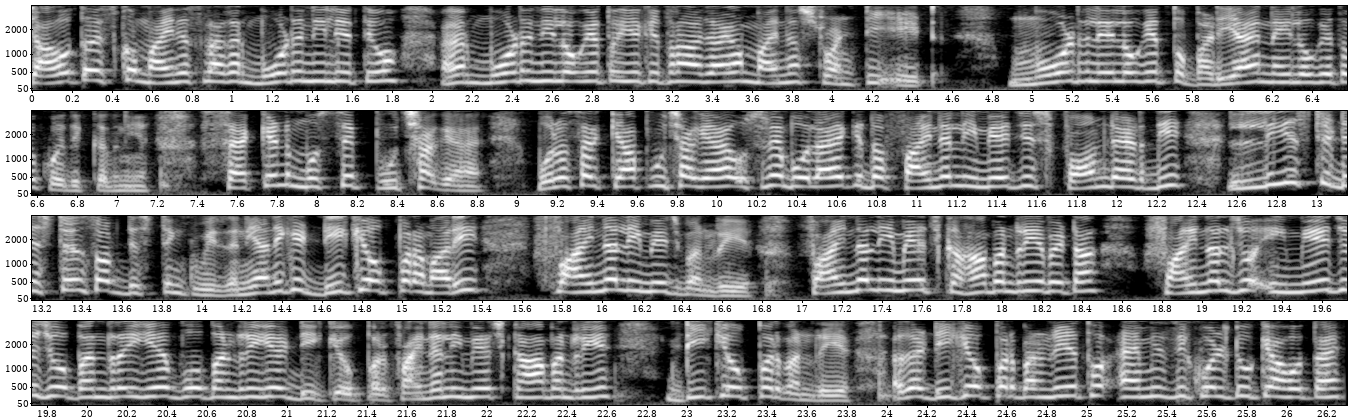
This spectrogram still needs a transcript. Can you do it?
चाहो तो इसको माइनस में अगर मोड नहीं लेते हो, अगर मोड नहीं लोगे तो ये कितना आ जाएगा? माइनस ट्वेंटी एट। मोड ले लोगे तो बढ़िया है, नहीं लोगे तो कोई दिक्कत नहीं है। सेकंड मुझसे पूछा गया है। बोलो, सर, क्या पूछा गया है? उसने बोला है कि the final image is formed at the least distance of distinct vision यानी कि डी के ऊपर हमारी फाइनल इमेज बन रही है। फाइनल इमेज कहाँ बन रही है बेटा? फाइनल जो इमेज जो बन रही है, वो बन रही है डी के ऊपर। फाइनल इमेज कहाँ बन रही है? डी के ऊपर बन रही है। अगर डी के ऊपर बन रही है तो एम इज़ इक्वल टू क्या होता है?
